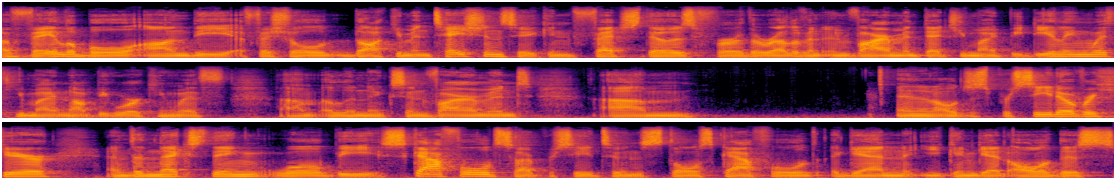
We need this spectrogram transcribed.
available on the official documentation, so you can fetch those for the relevant environment that you might be dealing with. You might not be working with um, a Linux environment. Um, and then I'll just proceed over here. And the next thing will be skaffold. So I proceed to install skaffold. Again, you can get all of this,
